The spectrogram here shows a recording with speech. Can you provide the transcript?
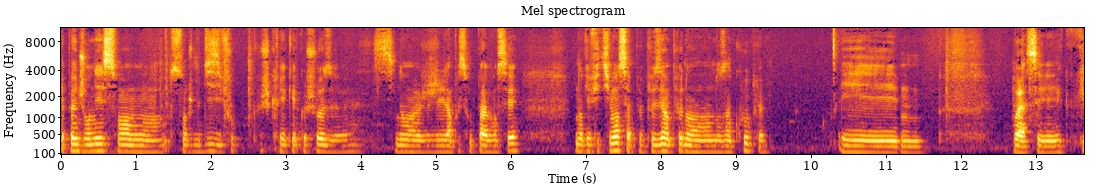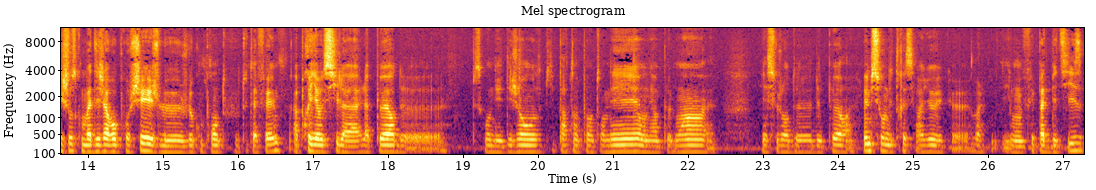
a pas une journée sans, sans que je me dise il faut que je crée quelque chose, euh, sinon euh, j'ai l'impression de pas avancer. Donc, effectivement, ça peut peser un peu dans, dans un couple. Et hum, voilà, c'est quelque chose qu'on m'a déjà reproché et je le, je le comprends tout, à fait. Après, il y a aussi la peur de. Parce qu'on est des gens qui partent un peu en tournée, on est un peu loin. Il y a ce genre de, peur, même si on est très sérieux et que voilà, on ne fait pas de bêtises.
